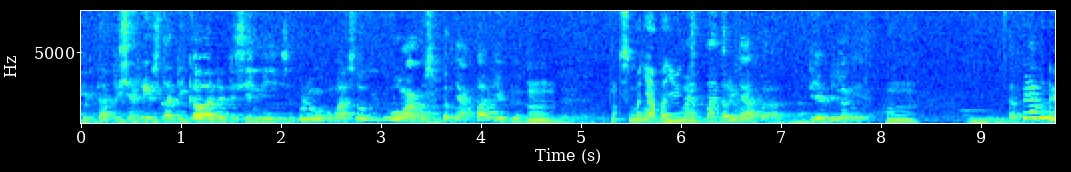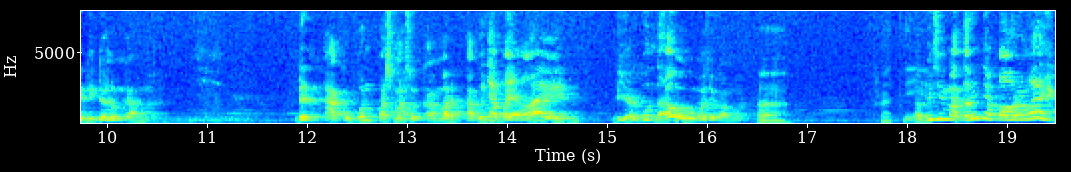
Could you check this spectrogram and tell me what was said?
Oke. tapi serius tadi kau ada di sini sebelum aku masuk gitu. Oh aku sempet nyapa dia bilang. Hmm. Sebenarnya apa juga? mas Matori nyapa dia bilangnya Hmm. tapi aku udah di dalam kamar. Dan aku pun pas masuk kamar aku nyapa yang lain. Dia pun tahu aku masuk kamar. Heeh. Berarti tapi ya, si Matori nyapa orang lain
